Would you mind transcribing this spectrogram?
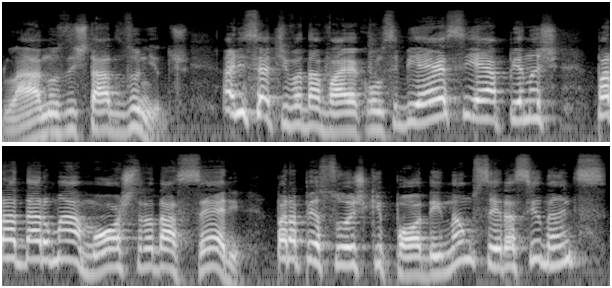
lá nos Estados Unidos. A iniciativa da Vaia com CBS é apenas para dar uma amostra da série para pessoas que podem não ser assinantes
